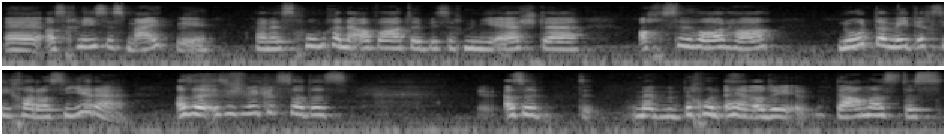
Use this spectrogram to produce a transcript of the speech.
Äh, als kleines Mädchen kann ich es kaum abwarten, bis ich meine ersten Achselhaare habe nur damit ich sie rasieren kann. Also es ist wirklich so, dass also man bekommt oder damals das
